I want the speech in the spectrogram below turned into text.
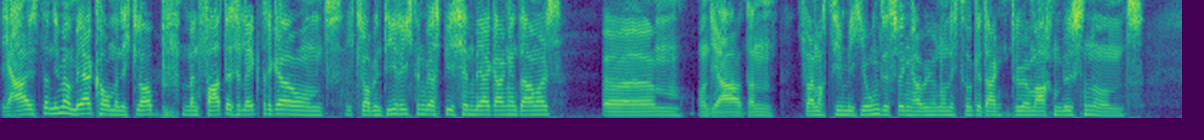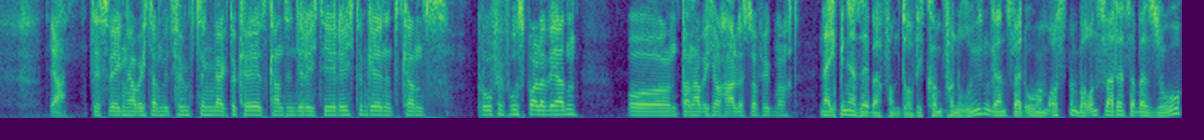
Ja, ist dann immer mehr kommen. Ich glaube, mein Vater ist Elektriker und ich glaube, in die Richtung wäre es ein bisschen mehr gegangen damals. Ähm, und ja, dann, ich war noch ziemlich jung, deswegen habe ich mir noch nicht so Gedanken drüber machen müssen und ja, deswegen habe ich dann mit 15 gemerkt, okay, jetzt kann es in die richtige Richtung gehen, jetzt kann es Profifußballer werden. Und dann habe ich auch alles dafür gemacht. Na, ich bin ja selber vom Dorf. Ich komme von Rügen, ganz weit oben im Osten. Und bei uns war das aber so,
